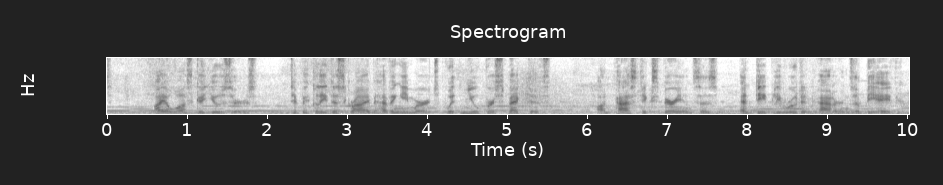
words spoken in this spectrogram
ayahuasca users typically describe having emerged with new perspectives on past experiences and deeply rooted patterns of behavior.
